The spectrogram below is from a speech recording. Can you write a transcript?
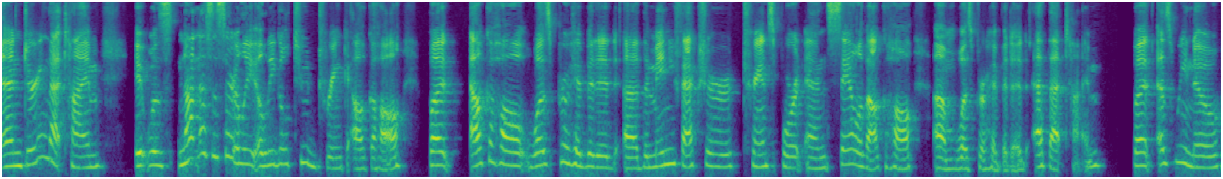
And during that time, it was not necessarily illegal to drink alcohol, but alcohol was prohibited. Uh, the manufacture, transport, and sale of alcohol um, was prohibited at that time. But as we know,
